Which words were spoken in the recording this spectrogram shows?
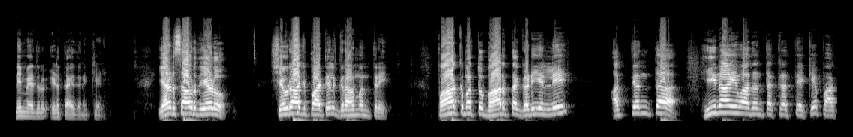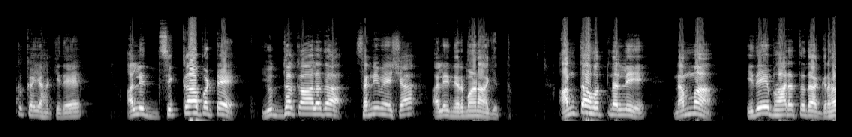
ನಿಮ್ಮೆದುರು ಇಡ್ತಾ ಇದ್ದೇನೆ ಕೇಳಿ. ಎರಡು ಸಾವಿರದ ಏಳು ಶಿವರಾಜ್ ಪಾಟೀಲ್ ಗೃಹ ಮಂತ್ರಿ. ಪಾಕ್ ಮತ್ತು ಭಾರತ ಗಡಿಯಲ್ಲಿ ಅತ್ಯಂತ ಹೀನಾಯವಾದಂಥ ಕೃತ್ಯಕ್ಕೆ ಪಾಕ್ ಕೈ ಹಾಕಿದೆ. ಅಲ್ಲಿ ಸಿಕ್ಕಾಪಟ್ಟೆ ಯುದ್ಧ ಕಾಲದ ಸನ್ನಿವೇಶ ಅಲ್ಲಿ ನಿರ್ಮಾಣ ಆಗಿತ್ತು. ಅಂಥ ಹೊತ್ತಿನಲ್ಲಿ ನಮ್ಮ ಇದೇ ಭಾರತದ ಗೃಹ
